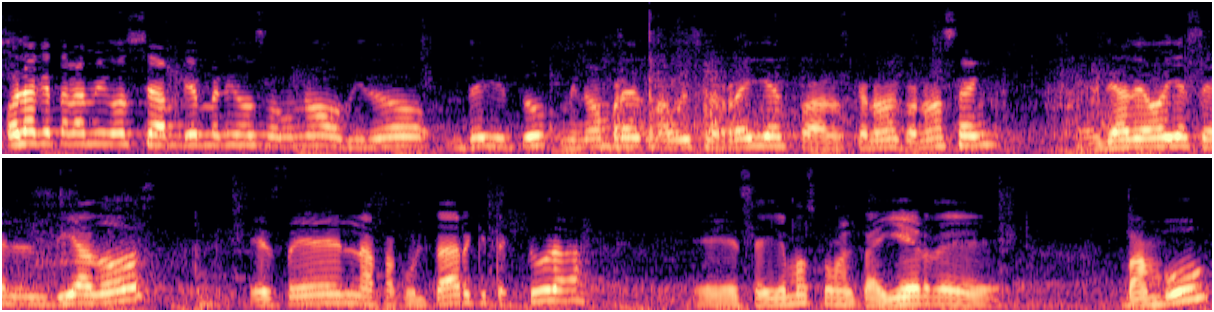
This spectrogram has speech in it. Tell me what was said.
Hola, ¿qué tal amigos? Sean bienvenidos a un nuevo video de YouTube. Mi nombre es Mauricio Reyes, para los que no me conocen. El día de hoy es el día 2. Estoy en la Facultad de Arquitectura. Eh, seguimos con el taller de bambú.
